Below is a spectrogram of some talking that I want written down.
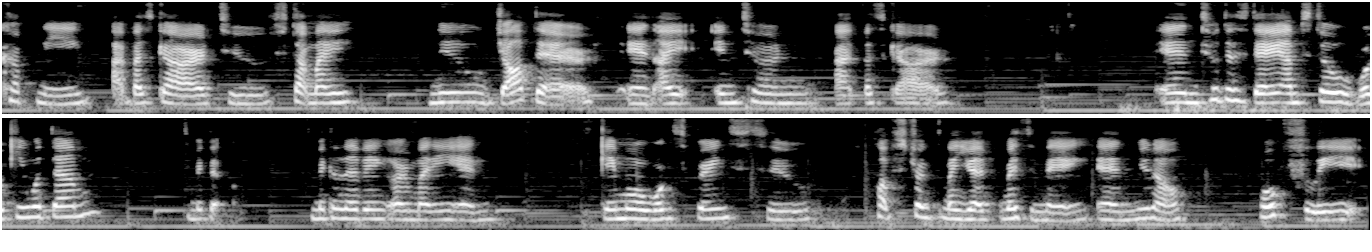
company at Vasgar to start my new job there and I interned at Vasgar. And to this day, I'm still working with them to make a, to make a living, earn money, and gain more work experience to help strengthen my resume. And you know, hopefully,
